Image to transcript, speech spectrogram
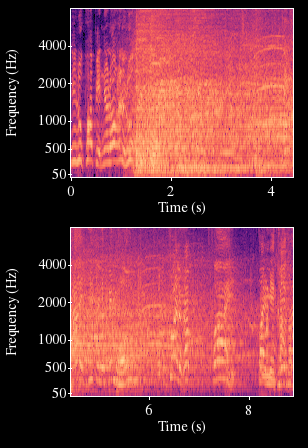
นี่ลูกพ่อเปลี่ยนแนวร้องแล้วเหรือลูก ไม่ใช่ที่ศิลปินผมเอาเป็นฝ้ายเหรอครับฝ้ายฝ้ายเมฆะครับ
